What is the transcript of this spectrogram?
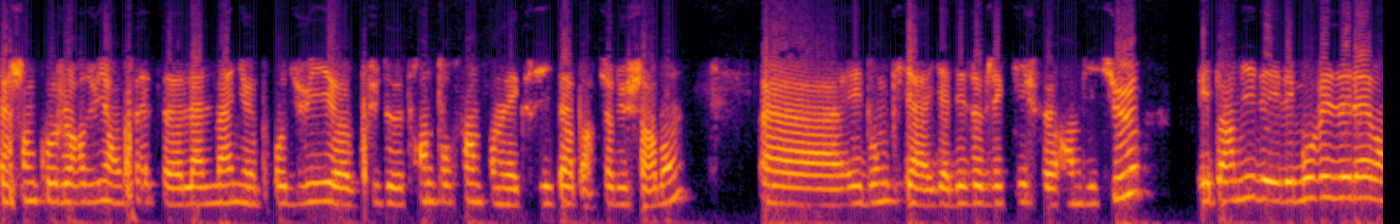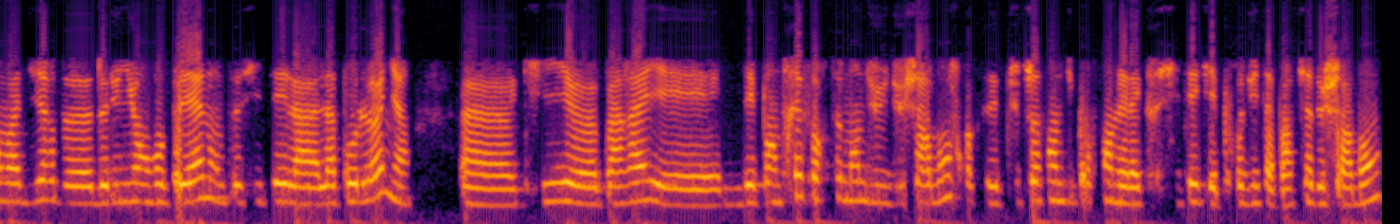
sachant qu'aujourd'hui, en fait, l'Allemagne produit plus de 30% de son électricité à partir du charbon. Euh, et donc, il y a, y a, des objectifs ambitieux. Et parmi les, les, mauvais élèves, on va dire, de, de l'Union européenne, on peut citer la, la Pologne, euh, qui, euh, pareil, est, dépend très fortement du, du, charbon. Je crois que c'est plus de 70% de l'électricité qui est produite à partir du charbon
